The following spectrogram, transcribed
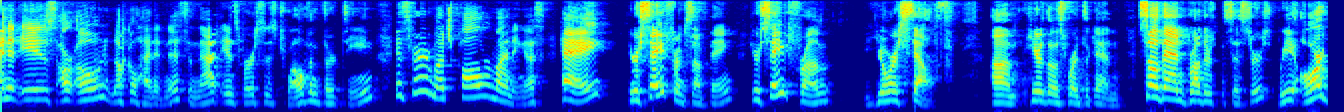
and it is our own knuckleheadedness, and that is verses 12 and 13. It's very much Paul reminding us hey, you're saved from something, you're saved from yourself. Um, hear those words again. So then, brothers and sisters, we are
